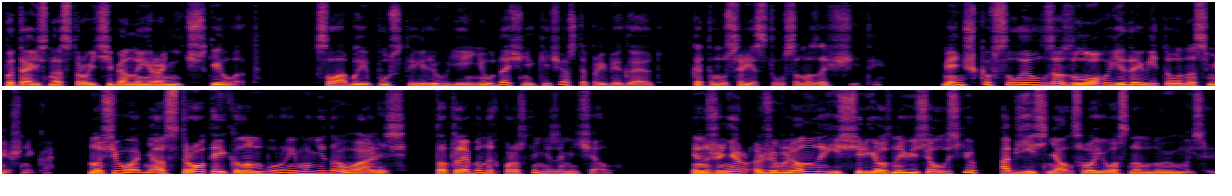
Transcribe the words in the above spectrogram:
пытаясь настроить себя на иронический лад. Слабые пустые люди и неудачники часто прибегают к этому средству самозащиты. Меньшиков слыл за злого ядовитого насмешника. Но сегодня остроты и каламбуры ему не давались, тот Лебен их просто не замечал. Инженер оживленно и с серьезной веселостью объяснял свою основную мысль.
